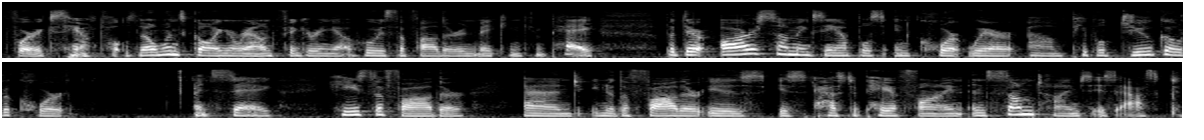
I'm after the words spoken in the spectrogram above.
for example. No one's going around figuring out who is the father and making him pay. But there are some examples in court where um, people do go to court and say he's the father, and you know the father is, is has to pay a fine, and sometimes is asked to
